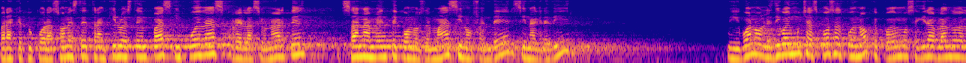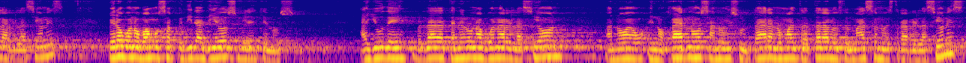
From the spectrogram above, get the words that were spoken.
para que tu corazón esté tranquilo, esté en paz y puedas relacionarte sanamente con los demás sin ofender, sin agredir. Y bueno, les digo, hay muchas cosas, pues no, que podemos seguir hablando de las relaciones, pero bueno, vamos a pedir a Dios, miren, que nos ayude, ¿verdad?, a tener una buena relación, a no enojarnos, a no insultar, a no maltratar a los demás en nuestras relaciones.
